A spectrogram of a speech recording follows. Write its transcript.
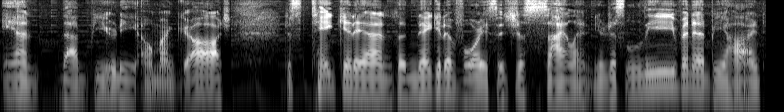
in that beauty. Oh my gosh. Just take it in. The negative voice is just silent. You're just leaving it behind.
